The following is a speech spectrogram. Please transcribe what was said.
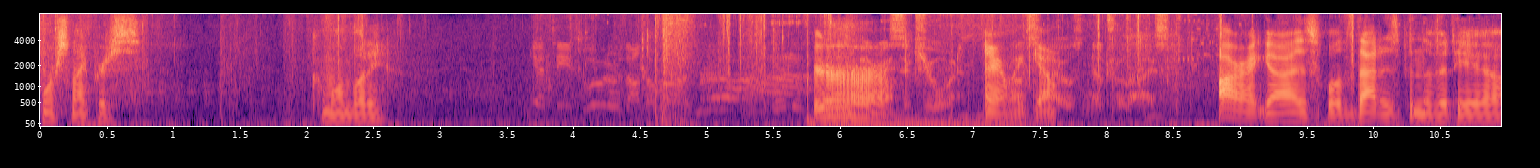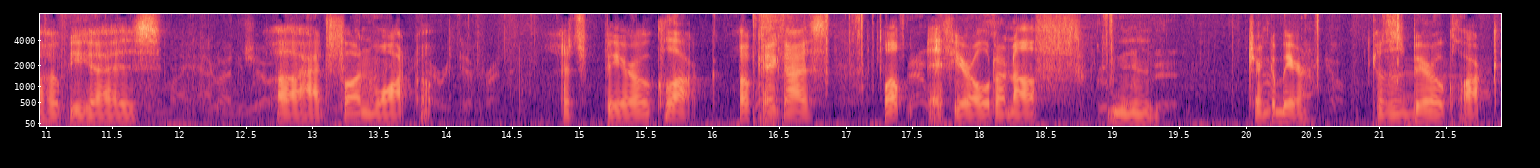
more snipers. Come on, buddy. There we go. Alright guys, well that has been the video. I hope you guys uh, had fun watch. Oh, it's beer o'clock. Okay guys, well if you're old enough, drink a beer. Because it's beer o'clock.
